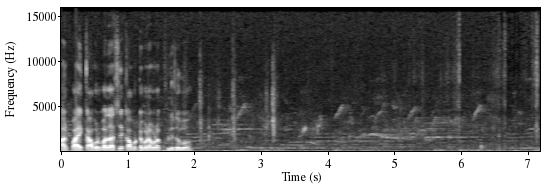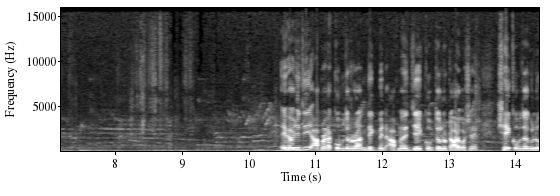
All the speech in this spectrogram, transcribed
আর পায়ে কাপড় বাঁধা আছে কাপড়টা পরে আমরা খুলে দেবো। এইভাবে যদি আপনারা কবুতর উড়ান দেখবেন, আপনাদের যেই কবুতরগুলো টাওয়ার বসে, সেই কবুতরগুলো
